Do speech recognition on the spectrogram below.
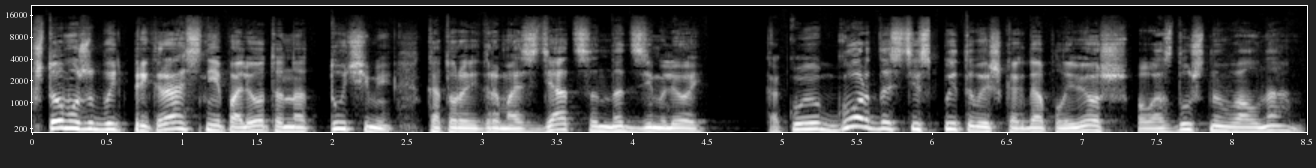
«Что может быть прекраснее полета над тучами, которые громоздятся над землей? Какую гордость испытываешь, когда плывешь по воздушным волнам?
